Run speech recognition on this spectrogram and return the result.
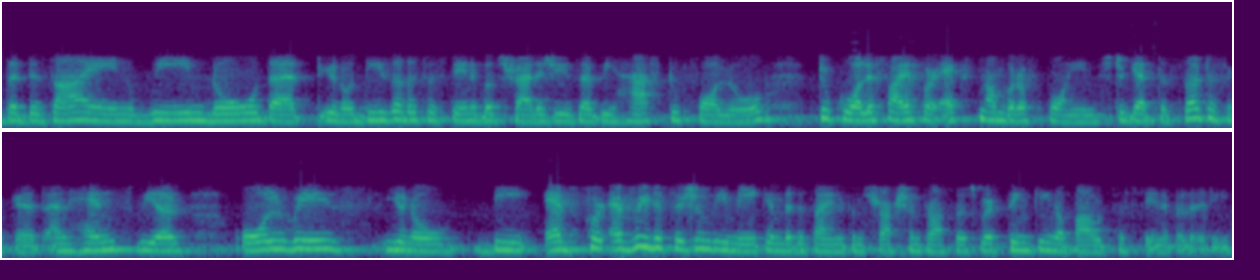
the design, we know that, you know, these are the sustainable strategies that we have to follow to qualify for X number of points to get the certificate. And hence we are always, you know, be for every decision we make in the design and construction process, we're thinking about sustainability.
